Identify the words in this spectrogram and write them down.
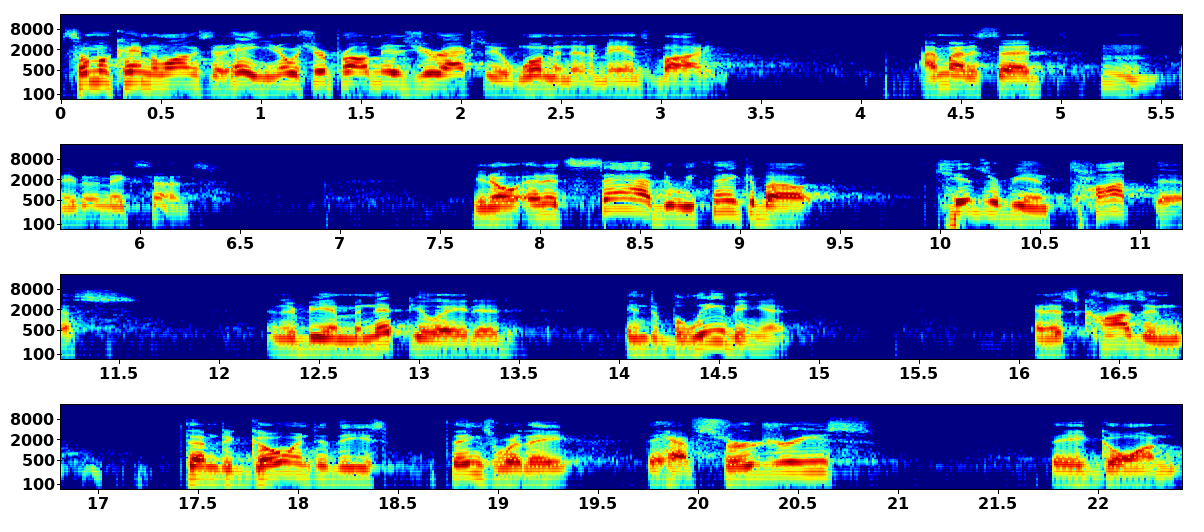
Someone came along and said, hey, you know what your problem is? You're actually a woman in a man's body. I might have said, hmm, maybe that makes sense. You know, and it's sad that we think about kids are being taught this and they're being manipulated into believing it, and it's causing them to go into these things where they, they have surgeries, they go on,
